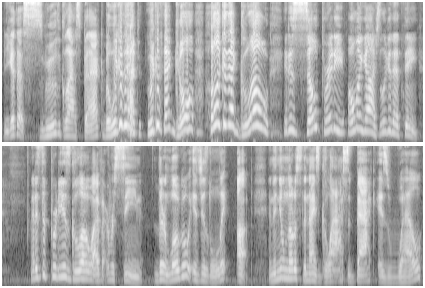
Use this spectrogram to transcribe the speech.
But you get that smooth glass back. But look at that. Look at that glow. Look at that glow. It is so pretty. Oh my gosh. Look at that thing. That is the prettiest glow I've ever seen. Their logo is just lit up. And then you'll notice the nice glass back as well.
